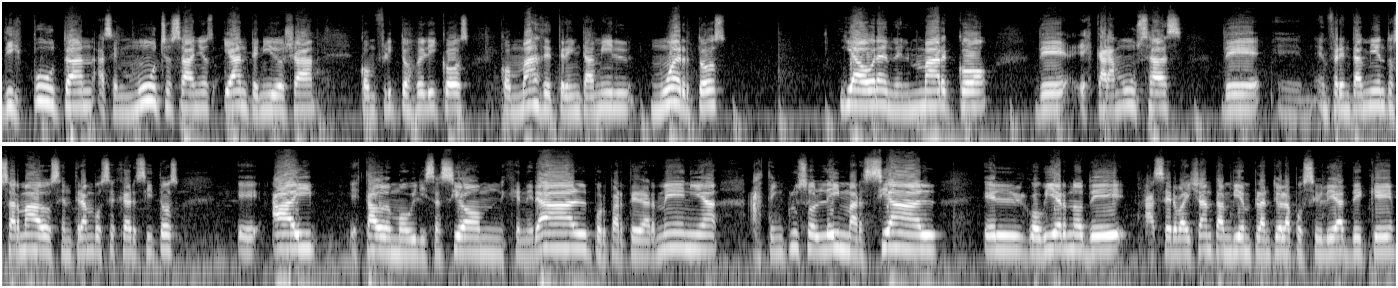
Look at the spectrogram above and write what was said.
disputan hace muchos años y han tenido ya conflictos bélicos con más de 30.000 muertos. Y ahora en el marco de escaramuzas, de eh, enfrentamientos armados entre ambos ejércitos, eh, hay estado de movilización general por parte de Armenia, hasta incluso ley marcial, el gobierno de Azerbaiyán también planteó la posibilidad de que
